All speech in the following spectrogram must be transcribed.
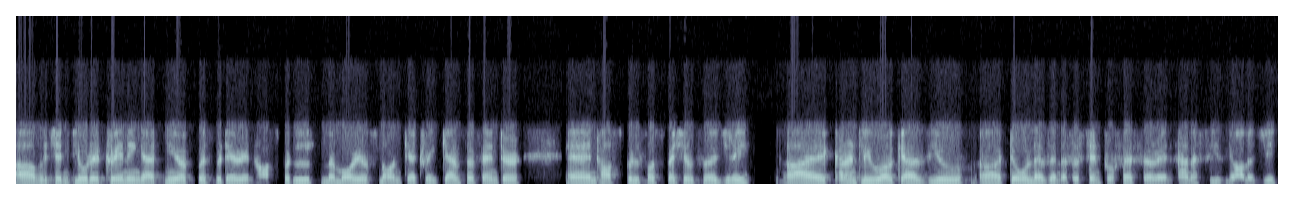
uh, which included training at New York Presbyterian Hospital, Memorial Sloan Kettering Cancer Center, and Hospital for Special Surgery. I currently work, as you uh, told, as an assistant professor in anesthesiology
